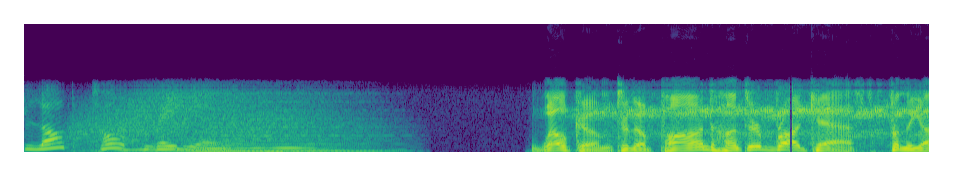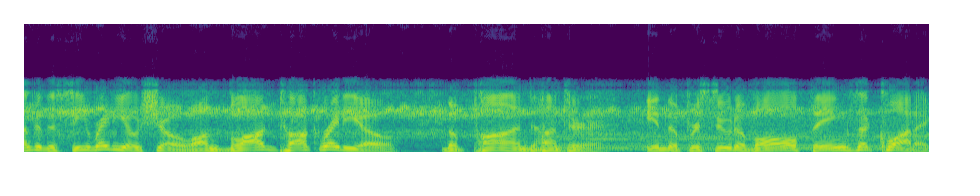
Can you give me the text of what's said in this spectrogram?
Blog Talk Radio. Welcome to the Pond Hunter broadcast from the Under the Sea radio show on Blog Talk Radio. The Pond Hunter, in the pursuit of all things aquatic.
